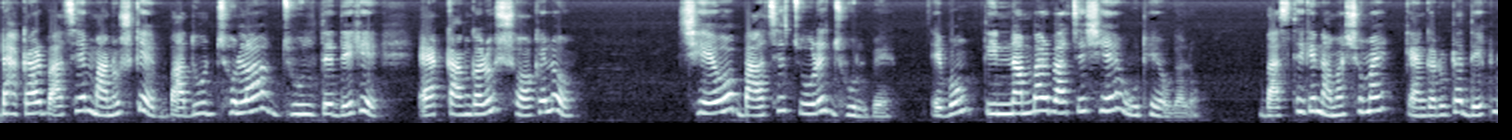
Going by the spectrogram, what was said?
ঢাকার বাসে মানুষকে বাদুর ঝোলা ঝুলতে দেখে এক কাঙ্গারুর শখ এলো। সেও বাসে চড়ে ঝুলবে এবং তিন নাম্বার বাসে সে উঠেও গেল। বাস থেকে নামার সময় ক্যাঙ্গারুটা দেখল,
